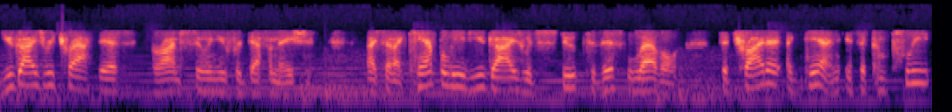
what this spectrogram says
you guys retract this or I'm suing you for defamation. I said, I can't believe you guys would stoop to this level to try to, again, it's a complete,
